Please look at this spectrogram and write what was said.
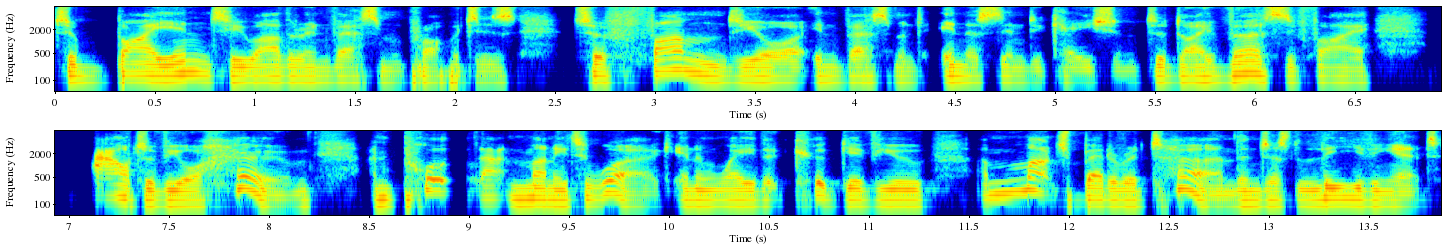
to buy into other investment properties to fund your investment in a syndication, to diversify out of your home and put that money to work in a way that could give you a much better return than just leaving it,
